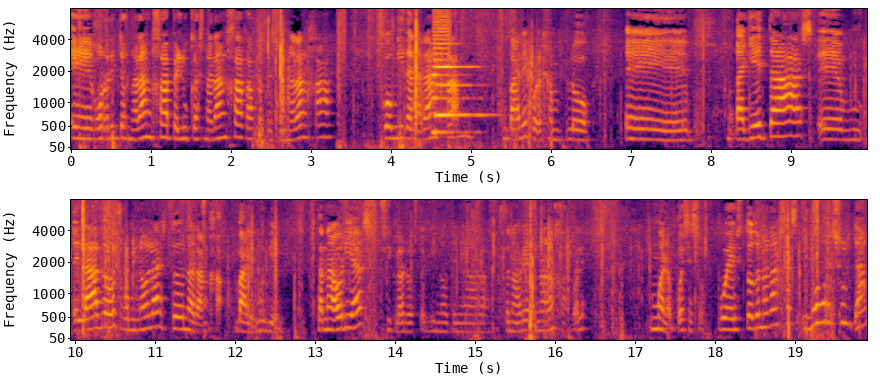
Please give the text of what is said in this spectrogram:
Eh, gorritos naranja, pelucas naranja, gafas de sol naranja, comida naranja, ¿vale? Por ejemplo, eh, galletas, eh, helados, gominolas, todo naranja. Vale, muy bien zanahorias. Sí, claro, esto aquí no tenía zanahorias naranjas, ¿vale? Bueno, pues eso, pues todo naranjas. Y luego resulta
